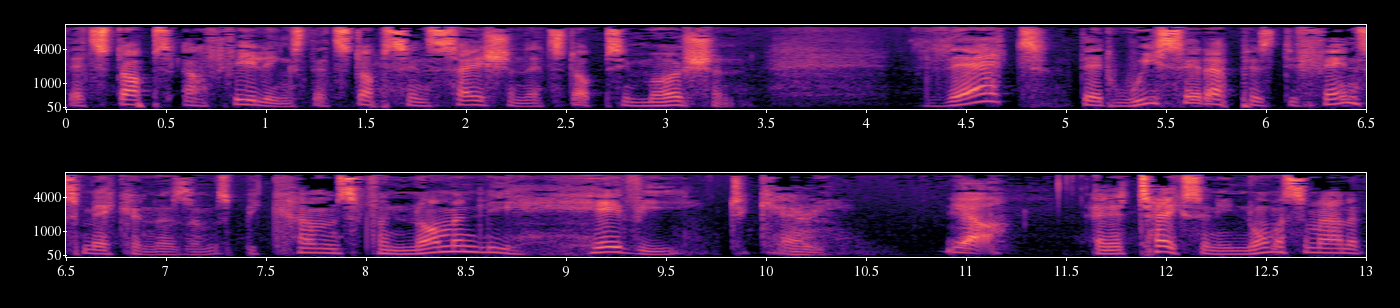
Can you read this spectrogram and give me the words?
that stops our feelings, that stops sensation, that stops emotion. That that we set up as defense mechanisms becomes phenomenally heavy to carry. yeah, And it takes an enormous amount of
